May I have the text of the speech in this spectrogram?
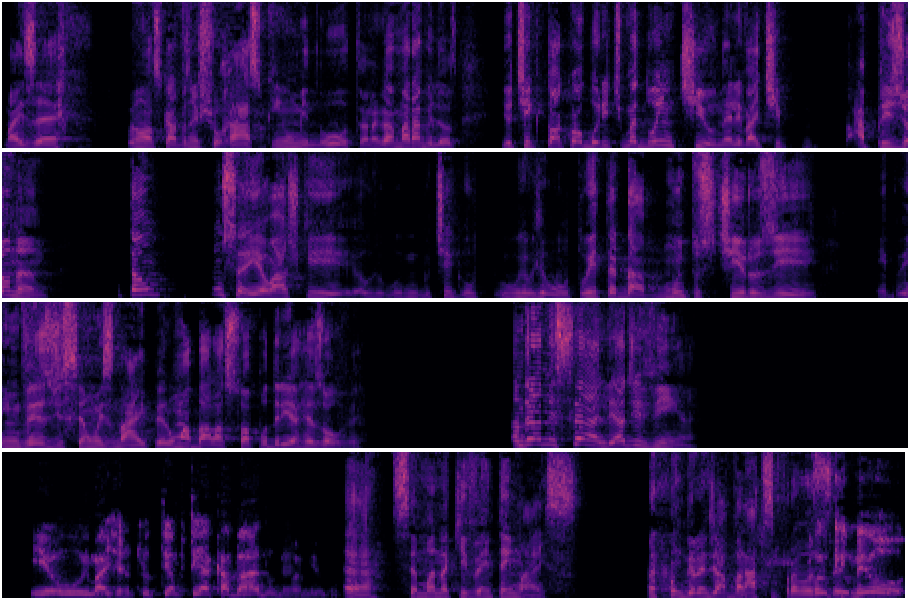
mas é os caras fazendo churrasco em um minuto, é um negócio maravilhoso. E o TikTok, o algoritmo é doentio, né? Ele vai te aprisionando. Então, não sei, eu acho que o, o, o Twitter dá muitos tiros e, em vez de ser um sniper, uma bala só poderia resolver. André Miceli, adivinha? Eu imagino que o tempo tenha acabado, meu amigo. É, semana que vem tem mais. um grande abraço para você. Foi o que o meu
